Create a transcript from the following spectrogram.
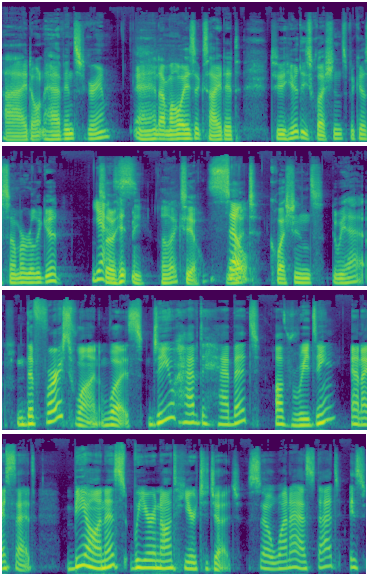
I don't have Instagram and I'm always excited to hear these questions because some are really good. Yes. So hit me, Alexia. So- what questions do we have? The first one was Do you have the habit of reading? And I said, Be honest, we are not here to judge. So when I asked that, is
